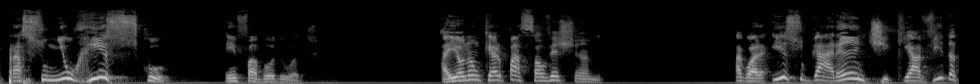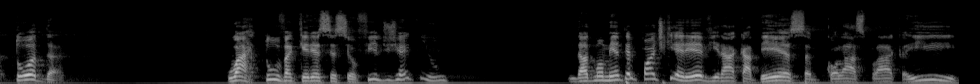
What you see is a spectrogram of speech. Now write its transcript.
e para assumir o risco em favor do outro. Aí eu não quero passar o vexame. Agora, isso garante que a vida toda o Arthur vai querer ser seu filho? De jeito nenhum. Em dado momento ele pode querer virar a cabeça, colar as placas e,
